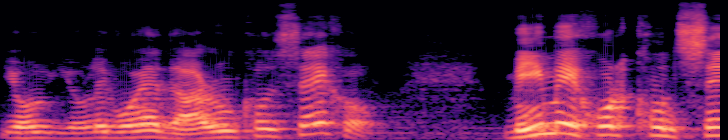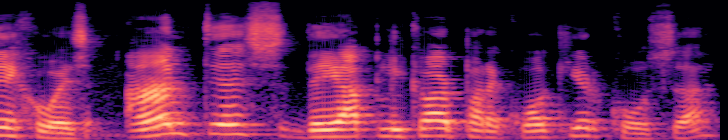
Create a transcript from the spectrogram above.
yo, yo le voy a dar un consejo. Mi mejor consejo es antes de aplicar para cualquier cosa,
